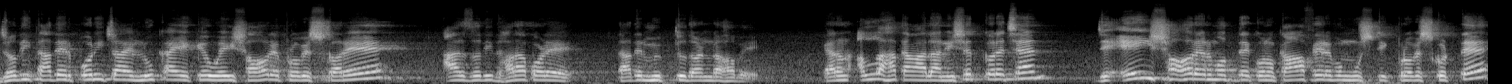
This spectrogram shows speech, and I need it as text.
যদি তাদের পরিচয় লুকায়ে কেউ এই শহরে প্রবেশ করে, আর যদি ধরা পড়ে, তাদের মৃত্যুদণ্ড হবে। কারণ আল্লাহ তাআলা নিষেধ করেছেন যে এই শহরের মধ্যে কোনো কাফের এবং মুশরিক প্রবেশ করতে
